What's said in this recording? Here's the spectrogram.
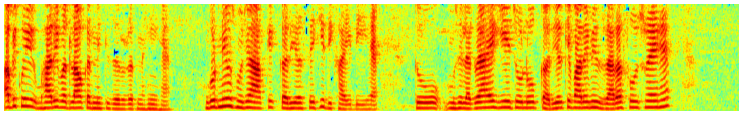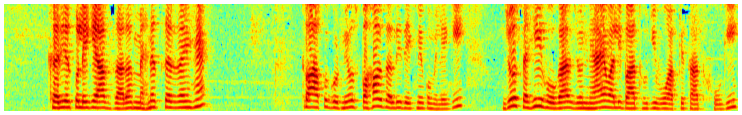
अभी कोई भारी बदलाव करने की ज़रूरत नहीं है। गुड न्यूज़ मुझे आपके करियर से ही दिखाई दी है। तो मुझे लग रहा है ये जो लोग करियर के बारे में ज़्यादा सोच रहे हैं करियर को लेके आप ज़्यादा मेहनत कर रहे हैं तो आपको गुड न्यूज़ बहुत जल्दी देखने को मिलेगी। जो सही होगा, जो न्याय वाली बात होगी, वो आपके साथ होगी।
